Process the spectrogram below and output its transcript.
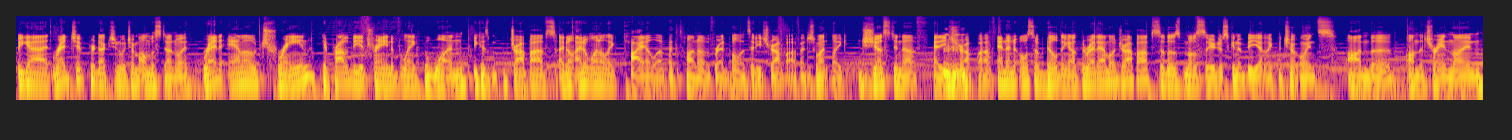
We got red chip production, which I'm almost done with. Red ammo train could probably be a train of length one because drop offs. I don't. I don't want to like pile up a ton of red bullets at each drop off. I just want like just enough at each Mhm. drop off, and then also building out the red ammo drop offs. So those mostly are just going to be at like the choke points on the on the train line.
